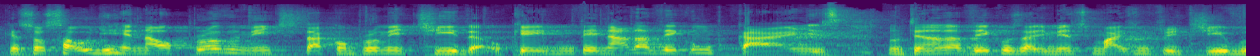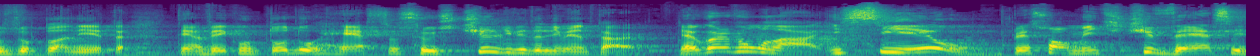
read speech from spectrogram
que a sua saúde renal provavelmente está comprometida, ok? Não tem nada a ver com carnes, não tem nada a ver com os alimentos mais nutritivos do planeta, tem a ver com todo o resto do seu estilo de vida alimentar. E agora vamos lá, e se eu pessoalmente tivesse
